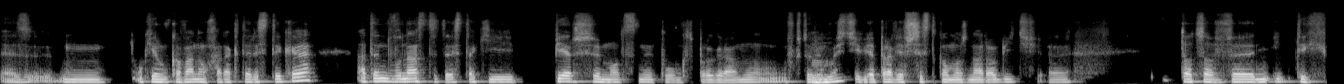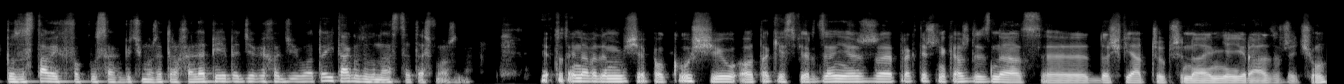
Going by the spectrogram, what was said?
e, z, um, ukierunkowaną charakterystykę, a ten dwunasty to jest taki pierwszy mocny punkt programu, w którym mhm. właściwie prawie wszystko można robić. To, co w tych pozostałych fokusach być może trochę lepiej będzie wychodziło, to i tak w dwunastce też można. Ja tutaj nawet bym się pokusił o takie stwierdzenie, że praktycznie każdy z nas e, doświadczył przynajmniej raz w życiu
